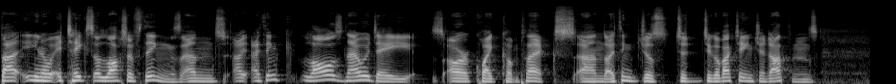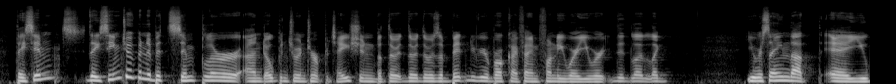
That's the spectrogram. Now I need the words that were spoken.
that, you know, it takes a lot of things, and I, I think laws nowadays are quite complex. And I think just to to go back to ancient Athens. They seemed they seem to have been a bit simpler and open to interpretation, but there, there there was a bit of your book I found funny where you were like you were saying that uh, you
